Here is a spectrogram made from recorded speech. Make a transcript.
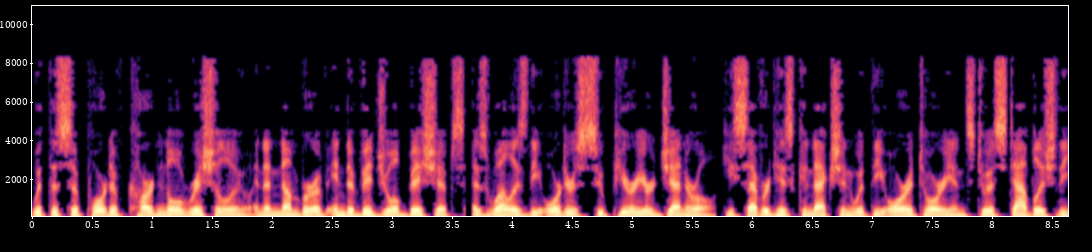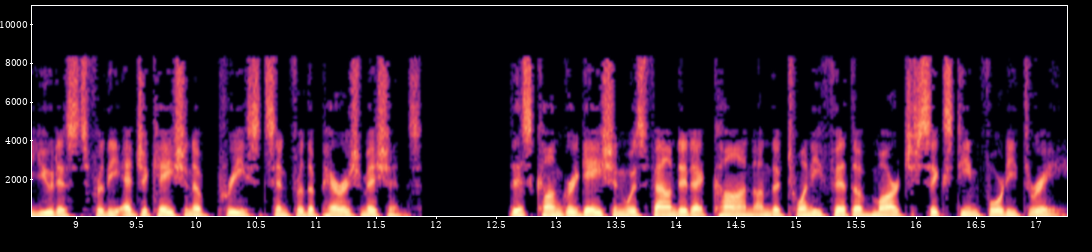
With the support of Cardinal Richelieu and a number of individual bishops as well as the order's superior general he severed his connection with the Oratorians to establish the Eudists for the education of priests and for the parish missions. This congregation was founded at Caen on 25 March 1643.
